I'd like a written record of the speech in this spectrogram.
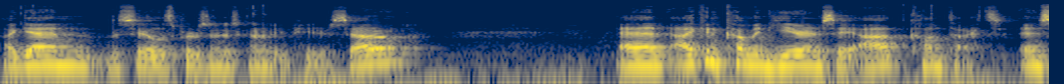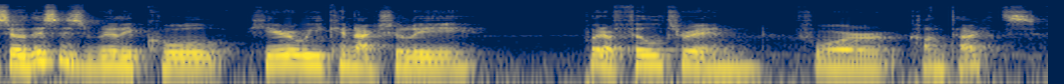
Again, the salesperson is going to be Peter Saddow. And I can come in here and say add contacts. And so this is really cool. Here we can actually put a filter in for contacts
